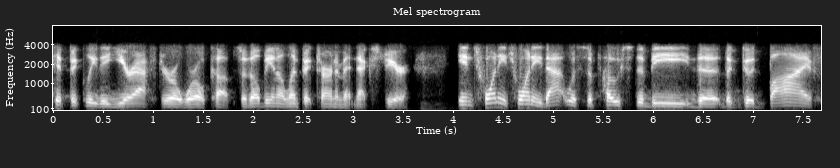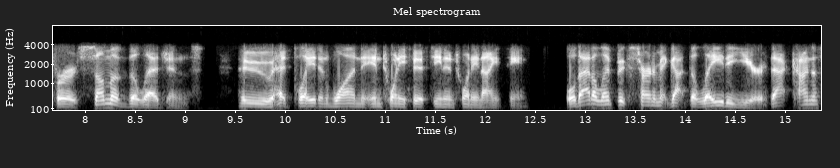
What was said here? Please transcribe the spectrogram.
typically the year after a World Cup, so there'll be an Olympic tournament next year. in 2020, that was supposed to be the the goodbye for some of the legends who had played and won in 2015 and 2019. Well, that Olympics tournament got delayed a year. That kind of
